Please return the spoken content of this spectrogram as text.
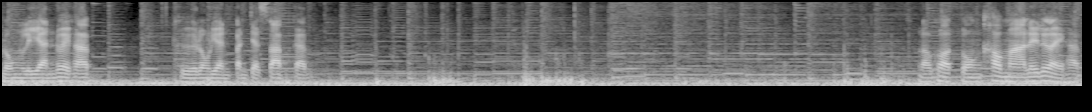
โรงเรียนด้วยครับ คือโรงเรียนปัญจทรัพย์ครับ เราก็ตรงเข้ามาเรื่อยๆครับ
